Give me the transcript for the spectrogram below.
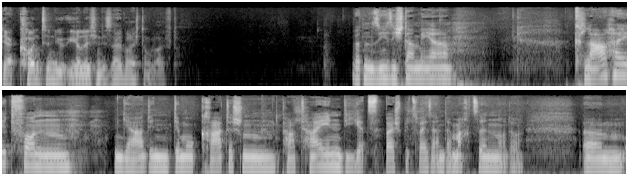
der kontinuierlich in dieselbe Richtung läuft. Würden Sie sich da mehr Klarheit von ja, den demokratischen Parteien, die jetzt beispielsweise an der Macht sind oder, ähm,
